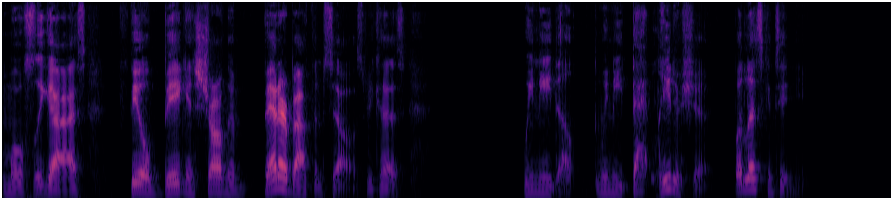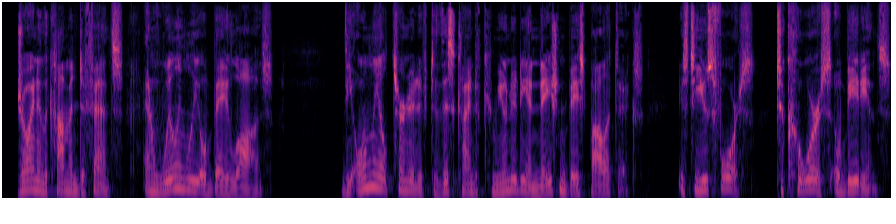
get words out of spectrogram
mostly guys feel big and strong and better about themselves because we need a, we need that leadership. But let's continue. join in the common defense, and willingly obey laws. The only alternative to this kind of community and nation based politics is to use force, to coerce obedience.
